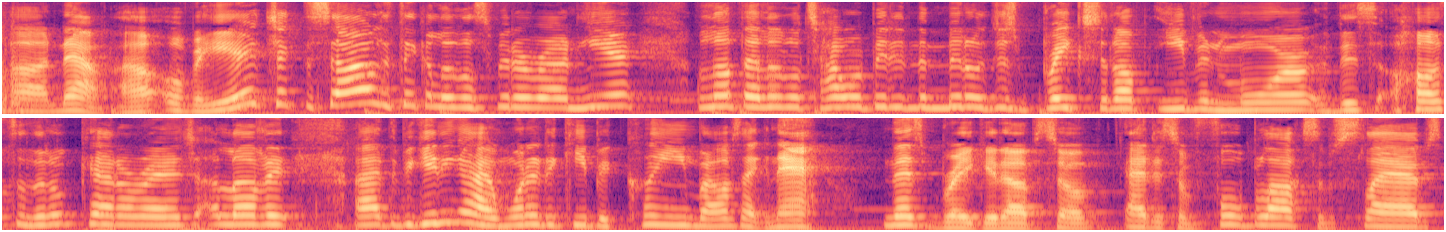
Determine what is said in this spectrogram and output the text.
Uh, now, uh, over here, check this out. Let's take a little spin around here. Love that little tower bit in the middle. It just breaks it up even more. This awesome little cattle ranch. I love it. Uh, at the beginning, I wanted to keep it clean, but I was like, nah, Let's break it up. So added some full blocks, some slabs.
